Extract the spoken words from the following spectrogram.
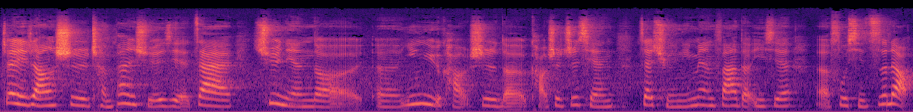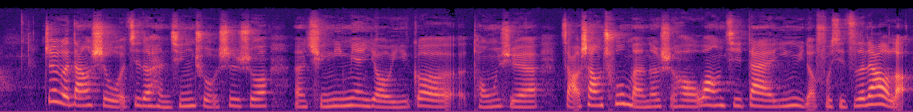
这一张是陈盼学姐在去年的呃英语考试的考试之前，在群里面发的一些呃复习资料。这个当时我记得很清楚，是说呃群里面有一个同学早上出门的时候忘记带英语的复习资料了，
